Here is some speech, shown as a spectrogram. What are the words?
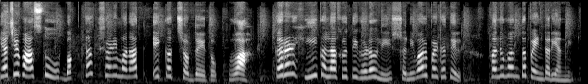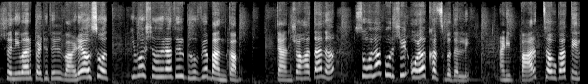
याची वास्तू बघताच क्षणी मनात एकच शब्द येतो वा. कारण ही कलाकृती घडवली शनिवार पेठेतील हनुमंत पेंटर यांनी. शनिवार पेठेतील वाडे असोत किंवा शहरातील भव्य बांधकाम त्यांच्या हातानं सोलापूरची ओळखच बदलली. आणि पार्क चौकातील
